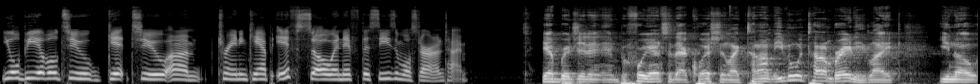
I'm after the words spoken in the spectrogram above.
you'll be able to get to um, training camp, if so, and if the season will start on time. Yeah, Bridget, and, and before you answer that question, like Tom, even with Tom Brady, like you know,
